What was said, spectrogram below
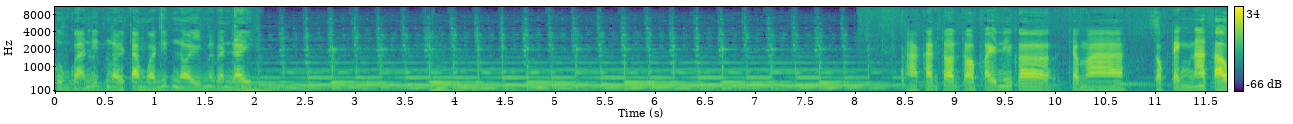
สูงกว่านิดหน่อยต่ำกว่านิดหน่อยไม่เป็นไร อ่าขั้นตอนต่อไปนี่ก็จะมาตกแต่งหน้าเตา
